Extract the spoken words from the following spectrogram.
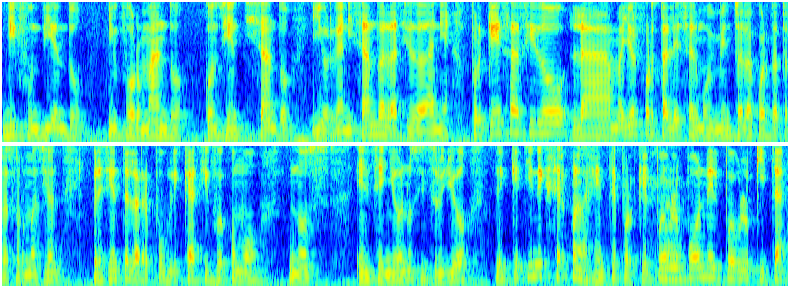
difundiendo, informando, concientizando y organizando a la ciudadanía, porque esa ha sido la mayor fortaleza del movimiento de la Cuarta Transformación. El presidente de la República así fue como nos enseñó, nos instruyó de que tiene que ser con la gente, porque el pueblo pone, el pueblo quita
